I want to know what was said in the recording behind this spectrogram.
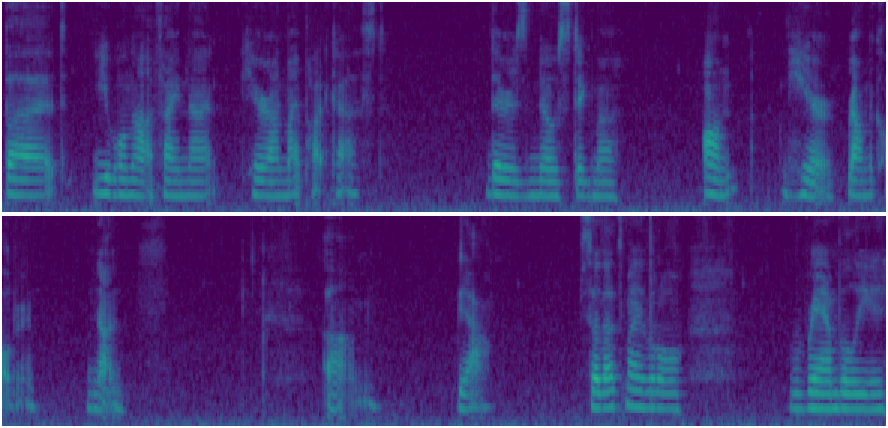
but you will not find that here on my podcast there is no stigma on here around the cauldron. None. Um yeah. So that's my little rambly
